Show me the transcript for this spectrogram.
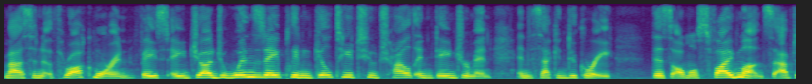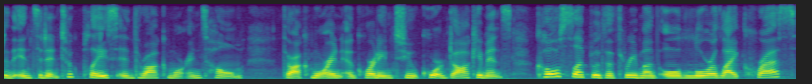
Madison Throckmorton faced a judge Wednesday pleading guilty to child endangerment in the second degree. This almost five months after the incident took place in Throckmorton's home. Throckmorton, according to court documents, co-slept with a three-month-old Lorelai Kress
